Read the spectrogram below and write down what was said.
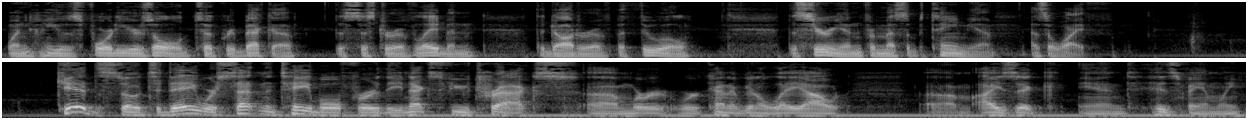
when he was 40 years old, took Rebekah, the sister of Laban, the daughter of Bethuel, the Syrian from Mesopotamia, as a wife. Kids, so today we're setting the table for the next few tracts. Um, we're, we're kind of going to lay out um, Isaac and his family.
